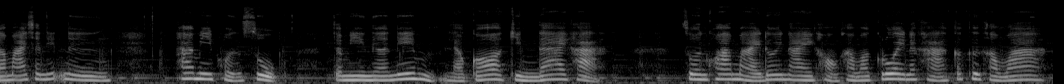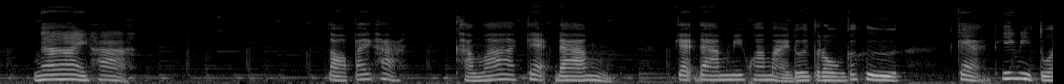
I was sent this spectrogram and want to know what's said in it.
ลไม้ชนิดหนึ่ง ถ้ามีผลสุกจะมีเนื้อนิ่มแล้วก็กินได้ค่ะ ส่วนความหมายโดยในของคำว่ากล้วยนะคะ ก็คือคำว่า ง่ายค่ะ ต่อไปค่ะคำว่า แกะดำ แกะดำมีความหมายโดยตรงก็คือ แกะที่มีตัว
